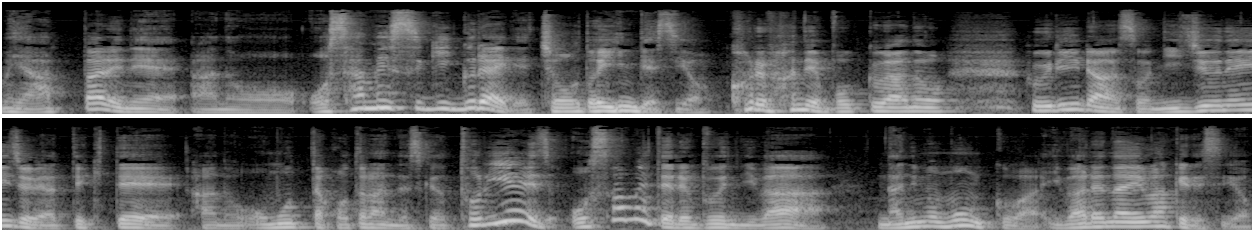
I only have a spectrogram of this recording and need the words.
やっぱりねあの納めすぎぐらいでちょうどいいんですよ。これはね僕はあのフリーランスを20年以上やってきてあの思ったことなんですけどとりあえず納めてる分には何も文句は言われないわけですよ。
